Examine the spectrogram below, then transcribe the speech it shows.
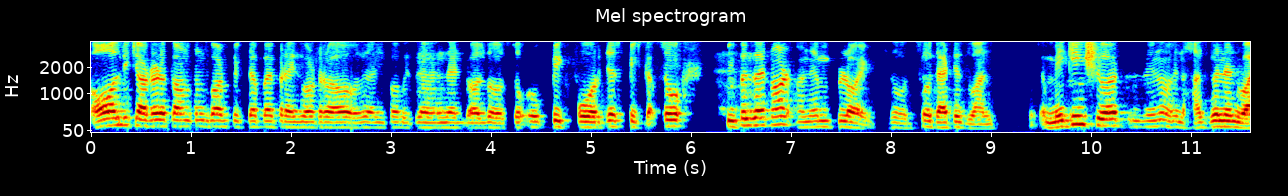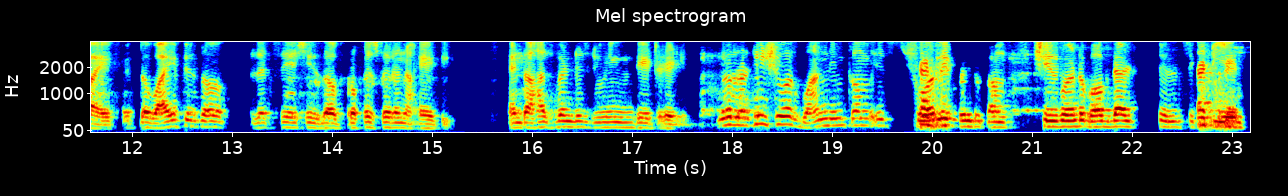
all the chartered accountants got picked up by Pricewaterhouse and Ferguson and all those. So Big Four just picked up. So people were not unemployed. So so that is one. Making sure you know, in husband and wife. If the wife is a let's say she's a professor in IIT, and the husband is doing day trading, you're pretty sure one income is surely going to come. She's going to work that till 68.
